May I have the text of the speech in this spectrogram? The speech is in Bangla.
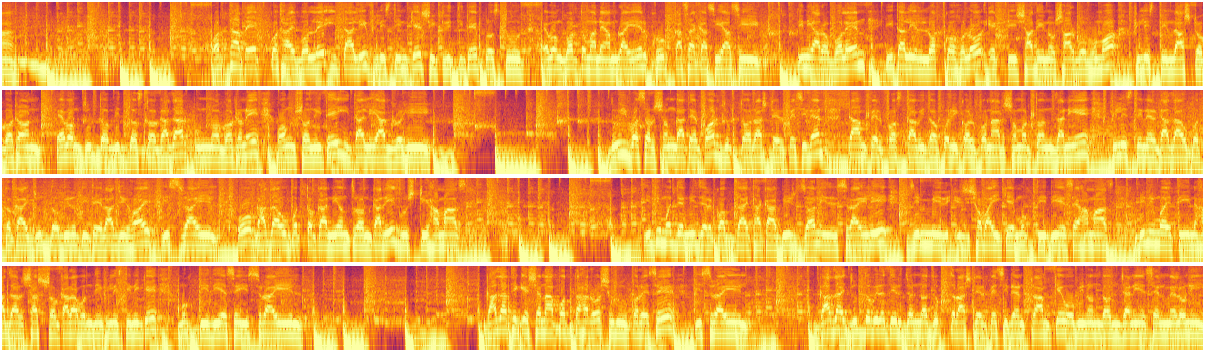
অর্থাৎ এক কথায় বললে ইতালি ফিলিস্তিনকে স্বীকৃতিতে প্রস্তুত এবং বর্তমানে আমরা এর খুব কাছাকাছি আছি। তিনি আরও বলেন, ইতালির লক্ষ্য হলো একটি স্বাধীন ও সার্বভৌম ফিলিস্তিন রাষ্ট্র গঠন এবং যুদ্ধ বিধ্বস্ত গাজার পূর্ণ গঠনে অংশ নিতে ইতালি আগ্রহী। দুই বছর সংঘাতের পর যুক্তরাষ্ট্রের প্রেসিডেন্ট ট্রাম্পের প্রস্তাবিত পরিকল্পনার সমর্থন জানিয়ে ফিলিস্তিনের গাজা উপত্যকায় যুদ্ধবিরতিতে রাজি হয় ইসরায়েল ও গাজা উপত্যকা নিয়ন্ত্রণকারী গোষ্ঠী হামাস। ইতিমধ্যে নিজের কবজায় থাকা বিশ জন ইসরায়েলি জিম্মির সবাইকে মুক্তি দিয়েছে হামাস। বিনিময়ে তিন হাজার সাতশো কারাবন্দি ফিলিস্তিনিকে মুক্তি দিয়েছে ইসরায়েল। গাজা থেকে সেনা প্রত্যাহারও শুরু করেছে ইসরায়েল। গাজায় যুদ্ধবিরতির জন্য যুক্তরাষ্ট্রের প্রেসিডেন্ট ট্রাম্পকে অভিনন্দন জানিয়েছেন মেলোনি।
